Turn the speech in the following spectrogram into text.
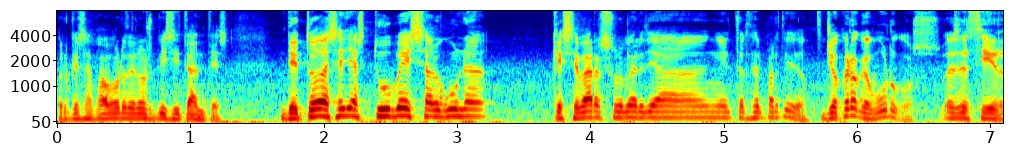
porque es a favor de los visitantes. De todas ellas, ¿tú ves alguna que se va a resolver ya en el tercer partido? Yo creo que Burgos. Es decir,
